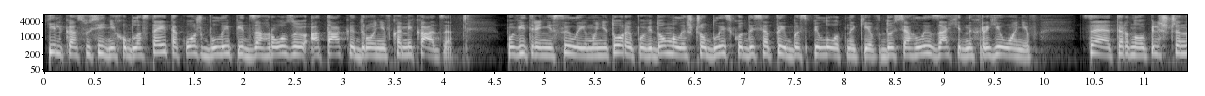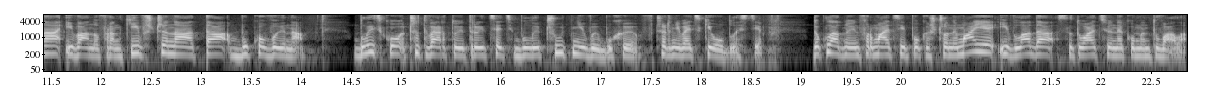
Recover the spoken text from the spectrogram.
Кілька сусідніх областей також були під загрозою атаки дронів камікадзе. Повітряні сили і монітори повідомили, що близько 10 безпілотників досягли західних регіонів. Це Тернопільщина, Івано-Франківщина та Буковина. Близько 4.30 були чутні вибухи в Чернівецькій області. Докладної інформації поки що немає, і влада ситуацію не коментувала.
